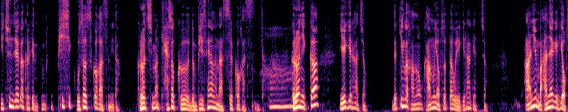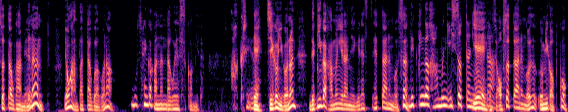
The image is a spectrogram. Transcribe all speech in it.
이춘재가 그렇게 피식 웃었을 것 같습니다. 그렇지만 계속 그 눈빛이 생각났을 것 같습니다. 아. 그러니까 얘기를 하죠. 느낌과 감흥, 감흥이 없었다고 얘기를 하겠죠. 아니면 만약에 그게 없었다고 하면은 네. 영화 안 봤다고 하거나 뭐 생각 안 난다고 했을 겁니다. 아 그래요? 예. 지금 이거는 느낌과 감흥이라는 얘기를 했, 다는 것은 느낌과 감흥이 있었다는 예, 얘기다. 그렇죠. 없었다는 것은 의미가 없고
